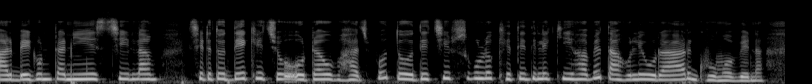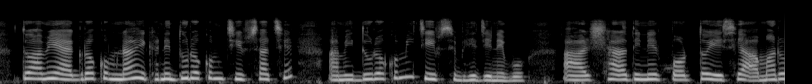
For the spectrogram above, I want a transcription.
আর বেগুনটা নিয়ে এসেছিলাম। সেটা তো দেখেছ, ওটাও ভাজবো। তো ওদের চিপসগুলো খেতে দিলে কি হবে? তাহলে ওরা আর ঘুমোবে না। তো আমি একরকম না, এখানে দু রকম চিপস আছে, আমি দু রকমই চিপস ভেজে নেব। আর সারাদিনের পর তো এসে আমারও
